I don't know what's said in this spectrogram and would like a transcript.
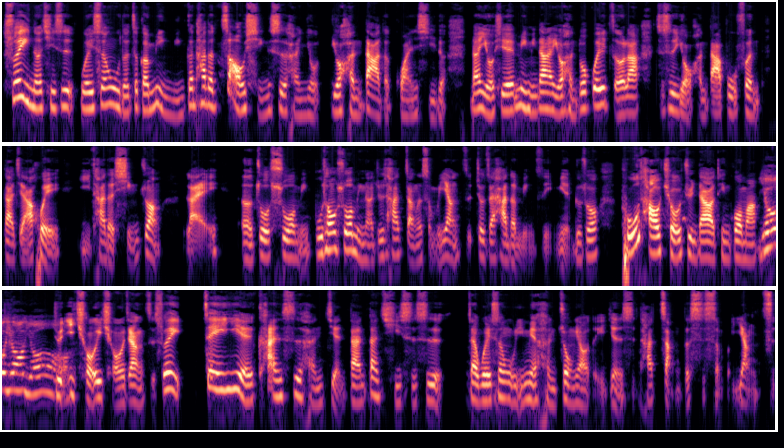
所以呢，其实微生物的这个命名跟它的造型是很有有很大的关系的。那有些命名当然有很多规则啦，只是有很大部分大家会以它的形状来。呃，做说明，补充说明呢，就是它长得什么样子，就在它的名字里面。比如说葡萄球菌，大家有听过吗？有有有，就一球一球这样子。所以这一页看似很简单，但其实是在微生物里面很重要的一件事。它长得是什么样子？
